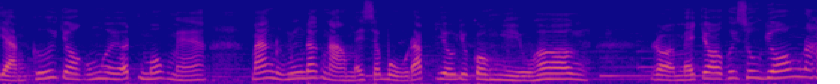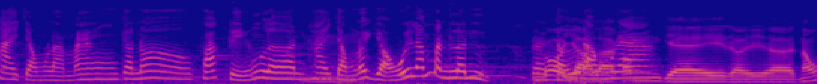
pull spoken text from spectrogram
vàng cưới cho cũng hơi ít mốt mẹ. Bán được miếng đất nào mẹ sẽ bù đắp vô cho con nhiều hơn. Rồi mẹ cho cái số vốn nó hai chồng làm ăn cho nó phát triển lên. Hai chồng nó giỏi lắm anh linh rồi có tự giờ động là ra. con về rồi ờ, nấu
